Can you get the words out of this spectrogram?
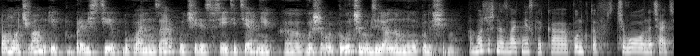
помочь вам и провести буквально за руку через все эти тернии к, высшему, к лучшему, к зеленому будущему. А можешь назвать несколько пунктов, с чего начать?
